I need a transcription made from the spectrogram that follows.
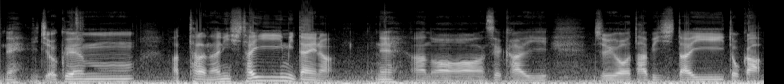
ね、1億円あったら何したいみたいな、ね、あのー、世界中を旅したいとか、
